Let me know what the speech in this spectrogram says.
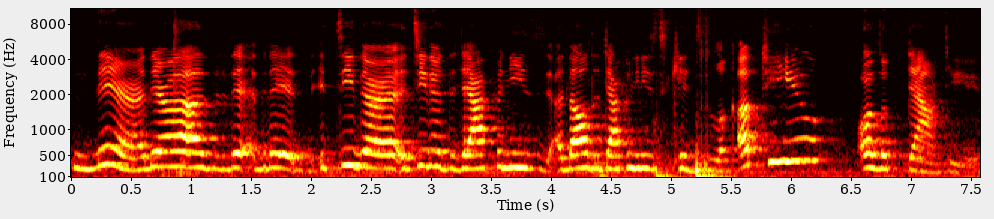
there, there are there, there, it's either it's either the Japanese all the Japanese kids look up to you or look down to you.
